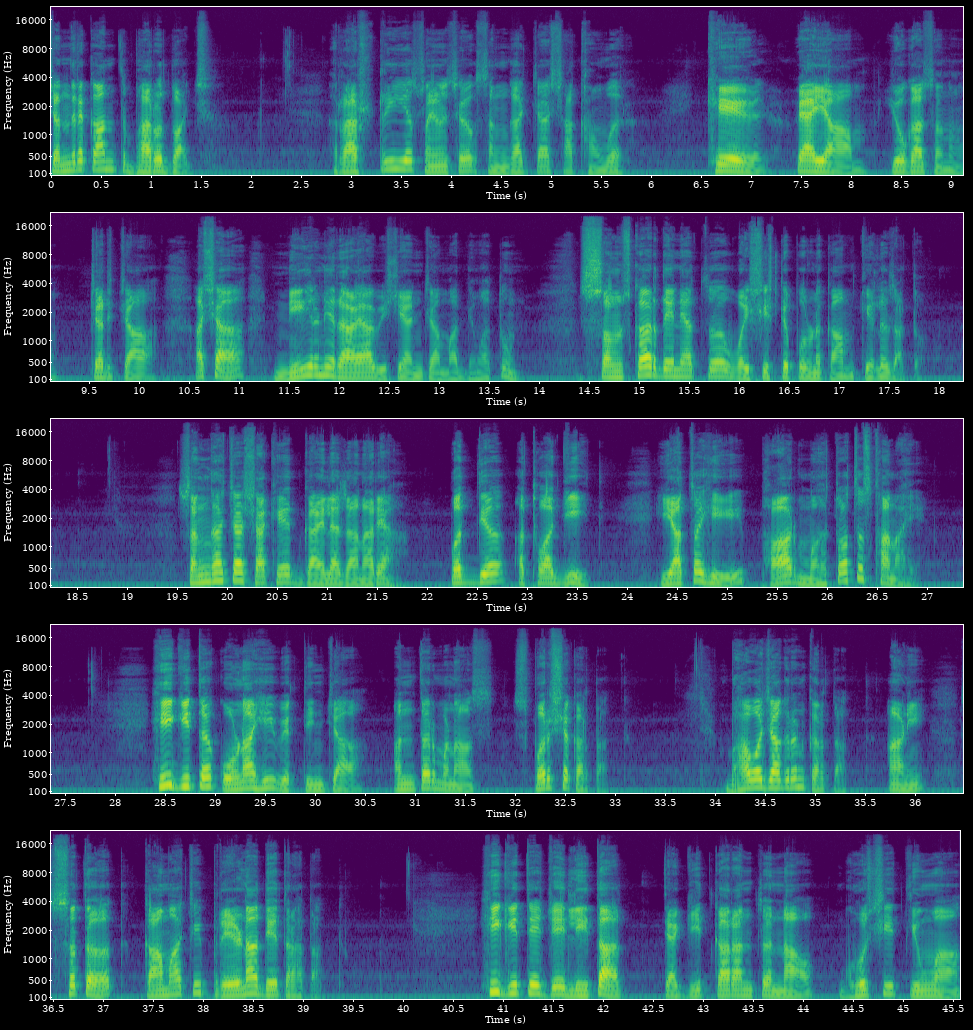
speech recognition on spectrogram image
चंद्रकांत भारद्वाज राष्ट्रीय स्वयंसेवक संघाच्या शाखांवर खेळ व्यायाम योगासनं चर्चा अशा निरनिराळ्या विषयांच्या माध्यमातून संस्कार देण्याचं वैशिष्ट्यपूर्ण काम केलं जातं. संघाच्या शाखेत गायल्या जाणाऱ्या पद्य अथवा गीत याचंही फार महत्त्वाचं स्थान आहे. ही गीतं कोणाही व्यक्तींच्या अंतर्मनास स्पर्श करतात भावजागरण करतात आणि सतत कामाची प्रेरणा देत राहतात. ही गीते जे लिहितात त्या गीतकारांचं नाव घोषित किंवा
